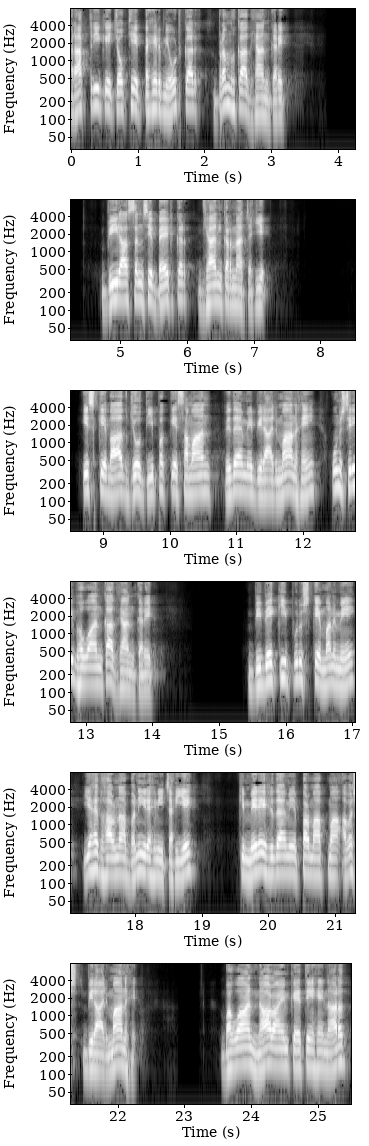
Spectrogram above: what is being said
रात्रि के चौथे पहर में उठकर ब्रह्म का ध्यान करें। वीरासन से बैठकर ध्यान करना चाहिए। इसके बाद जो दीपक के समान हृदय में विराजमान हैं, उन श्री भगवान का ध्यान करें। विवेकी पुरुष के मन में यह धारणा बनी रहनी चाहिए कि मेरे हृदय में परमात्मा अवश्य विराजमान है। भगवान नारायण कहते हैं, नारद,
